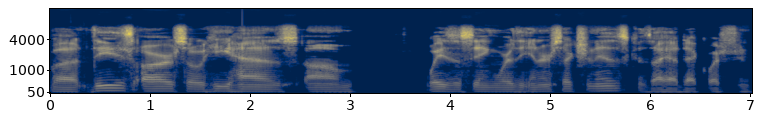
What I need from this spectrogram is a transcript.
But these are so he has um, ways of seeing where the intersection is because I had that question.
